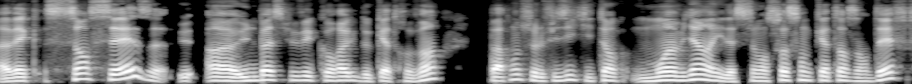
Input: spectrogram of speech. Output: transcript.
avec 116, une base PV correcte de 80. Par contre, sur le physique, il tank moins bien, il a seulement 74 en def,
